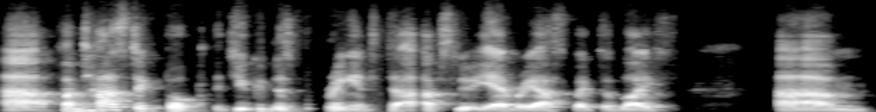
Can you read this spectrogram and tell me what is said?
Uh, fantastic book that you can just bring into absolutely every aspect of life. Um,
